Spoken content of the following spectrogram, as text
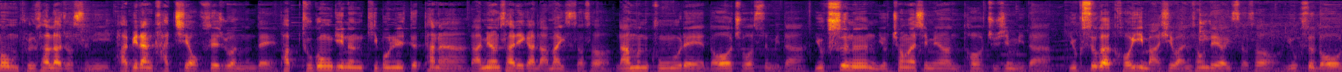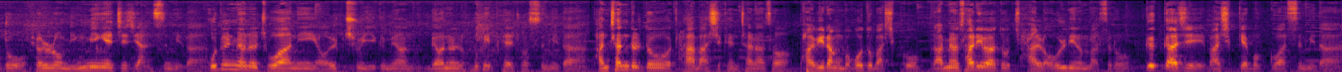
몸 불살라줬으니 밥이랑 같이 없애주었는데 밥 두 공기는 기본일 듯 하나 라면 라면사리가 남아 있어서 남은 국물에 넣어 주었습니다. 육수는 요청하시면 더 주십니다. 육수가 거의 맛이 완성되어 있어서 육수 넣어도 별로 밍밍해지지 않습니다. 꼬들면을 좋아하니 얼추 익으면 면을 흡입해 줬습니다. 반찬들도 다 맛이 괜찮아서 밥이랑 먹어도 맛있고 라면 사리와도 잘 어울리는 맛으로 끝까지 맛있게 먹고 왔습니다.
